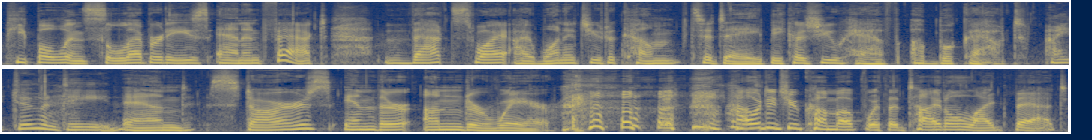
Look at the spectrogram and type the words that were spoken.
people and celebrities. And in fact, that's why I wanted you to come today because you have a book out. I do indeed. And Stars in Their Underwear. How did you come up with a title like that?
